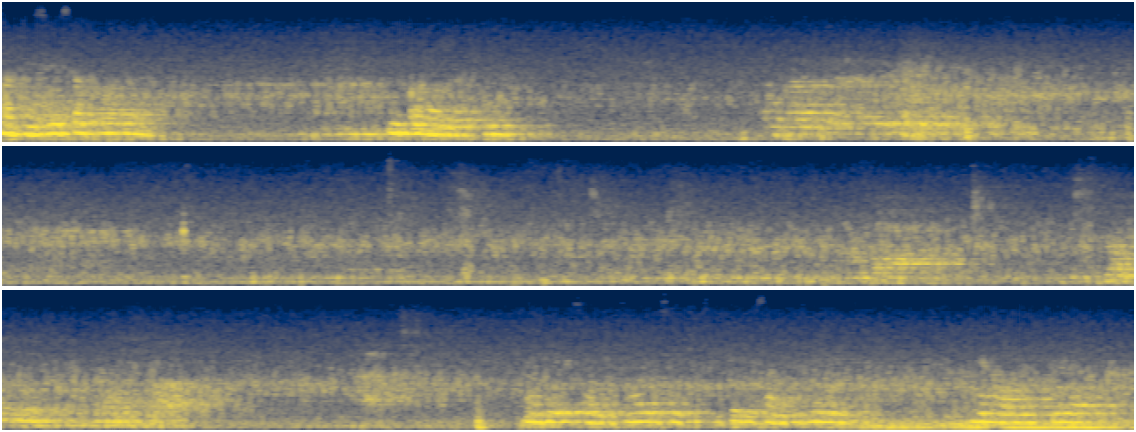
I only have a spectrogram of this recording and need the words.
Aquí sí está todo. Iconografía. Muy interesante, todos los hechos interesantes de,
